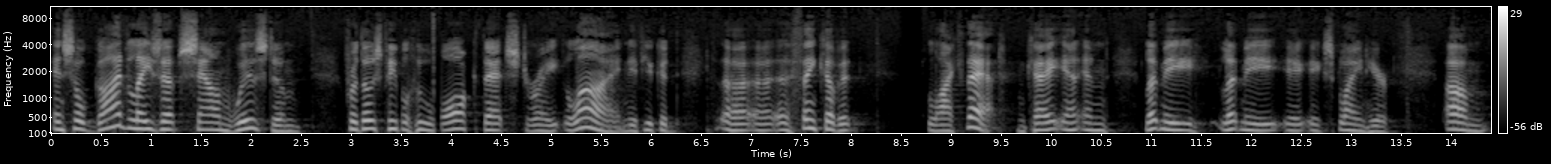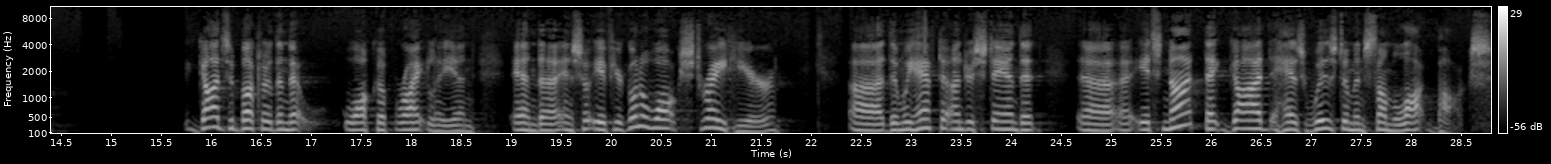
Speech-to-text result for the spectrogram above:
And so God lays up sound wisdom for those people who walk that straight line. If you could uh, uh, think of it like that, okay? And, and let me let me I- explain here. Um, God's a buckler them that walk uprightly, and and uh, and so if you're going to walk straight here, uh, then we have to understand that uh, it's not that God has wisdom in some lockbox.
